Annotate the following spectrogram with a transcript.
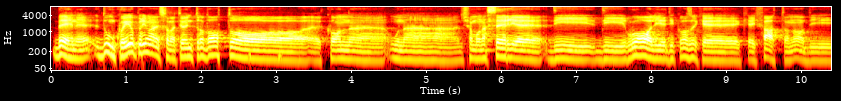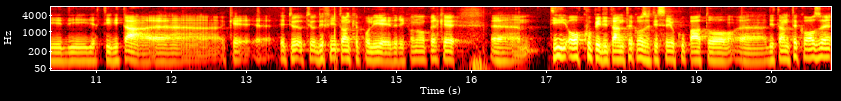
Bene, dunque io prima insomma, ti ho introdotto eh, con eh, una, diciamo, una serie di, di, ruoli e di cose che, che hai fatto, no? di, di, di, attività, eh, che, eh, e ti, ti, ho definito anche poliedrico, no? perché eh, ti occupi di tante cose, ti sei occupato eh, di tante cose,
